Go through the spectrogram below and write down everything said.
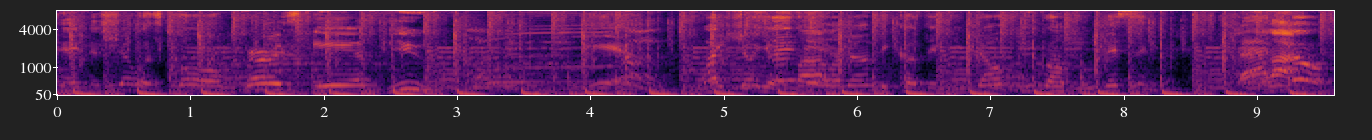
And the show is called Bird's Ear View. Yeah. Make sure you follow them because if you don't, you're to be missing a lot.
